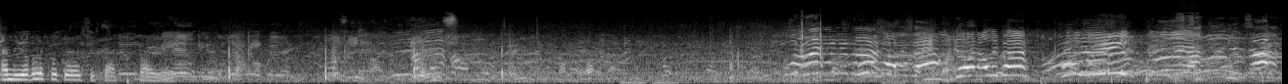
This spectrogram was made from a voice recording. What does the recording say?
And the other little girls just started playing. Go on, Oliver! Stand down. Left.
